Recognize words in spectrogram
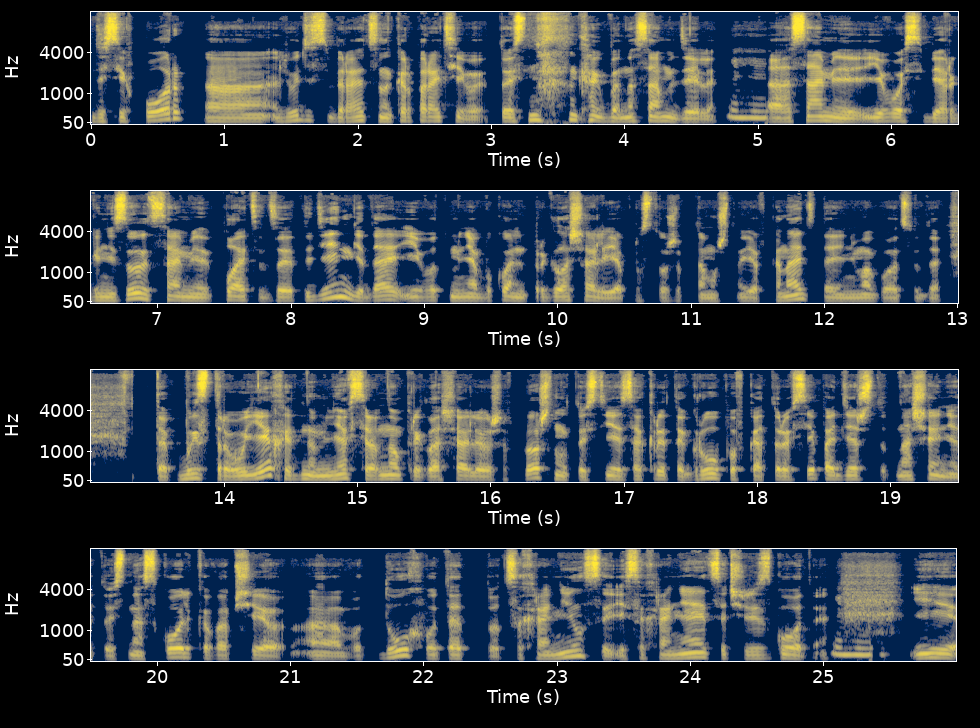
До сих пор э, люди собираются на корпоративы. То есть, ну, как бы на самом деле, Мгм. э, сами его себе организуют, сами платят за это деньги, да, и вот меня буквально приглашали, я просто уже, потому что я в Канаде, да, я не могу отсюда так быстро уехать, но меня все равно приглашали уже в прошлом, то есть есть закрытая группа, в которой все поддерживают отношения, то есть насколько вообще а, вот дух вот этот вот сохранился и сохраняется через годы. Мгм. И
